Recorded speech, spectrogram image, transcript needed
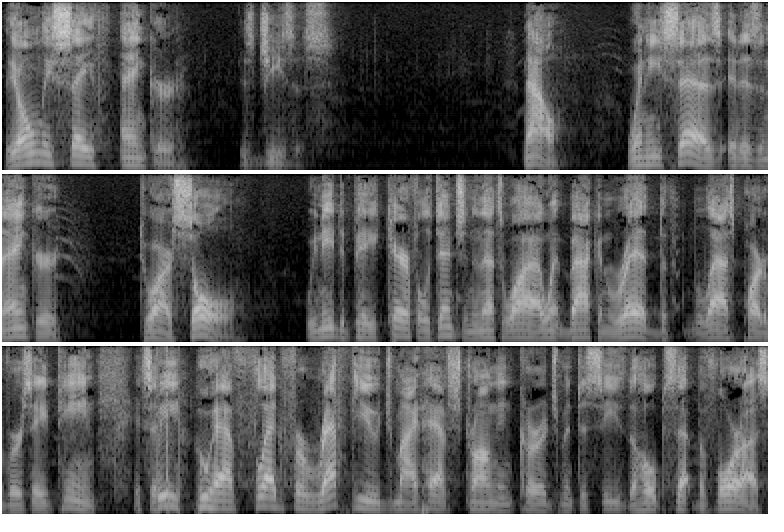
The only safe anchor is Jesus. Now, when he says it is an anchor to our soul, we need to pay careful attention, and that's why I went back and read the, the, last part of verse 18. It says, We who have fled for refuge might have strong encouragement to seize the hope set before us.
